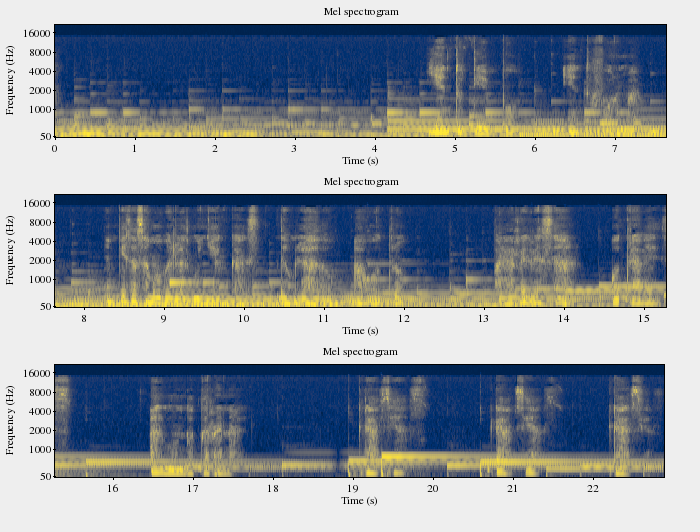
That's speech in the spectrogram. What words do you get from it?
Y en tu tiempo empiezas a mover las muñecas de un lado a otro para regresar otra vez al mundo terrenal. Gracias, gracias, gracias.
